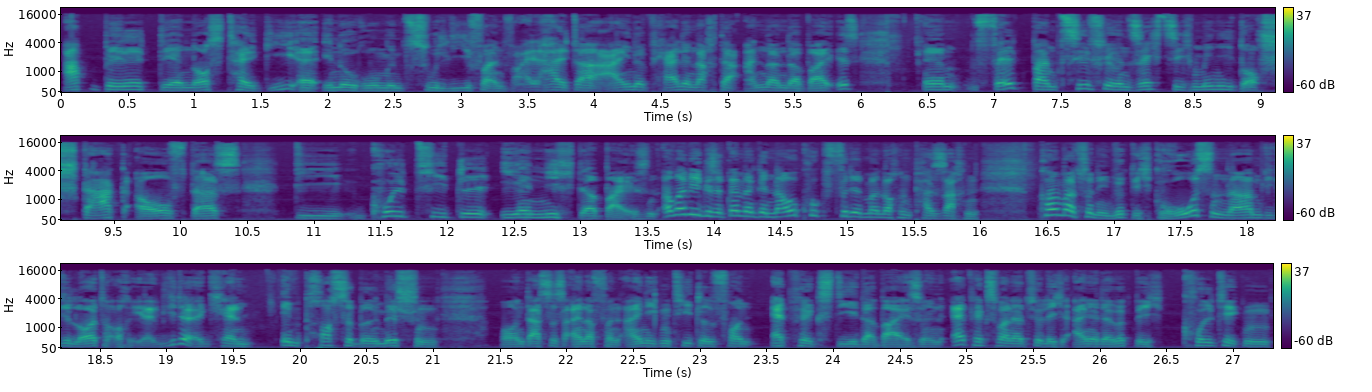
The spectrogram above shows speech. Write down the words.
Abbild der Nostalgie-Erinnerungen zu liefern, weil halt da eine Perle nach der anderen dabei ist, ähm, fällt beim C64 Mini doch stark auf, dass die Kulttitel eher nicht dabei sind. Aber wie gesagt, wenn man genau guckt, findet man noch ein paar Sachen. Kommen wir zu den wirklich großen Namen, die die Leute auch eher wiedererkennen. Impossible Mission, und das ist einer von einigen Titeln von Epics, die dabei sind. Epics war natürlich eine der wirklich kultigen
